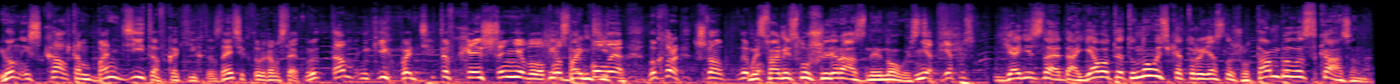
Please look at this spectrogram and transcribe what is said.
И он искал там бандитов каких-то, знаете, которые там стоят. Ну, там никаких бандитов, конечно, не было. Просто бандитов? голые... Ну, которые... Что, ну, Мы с вами слушали разные новости. Нет, я просто- Я не знаю, да, я вот эту новость, которую я слышал, там было сказано,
